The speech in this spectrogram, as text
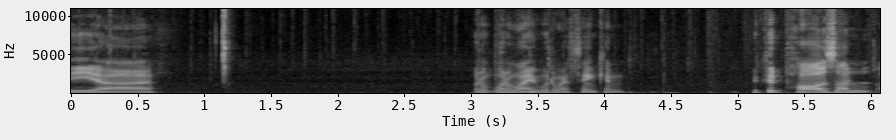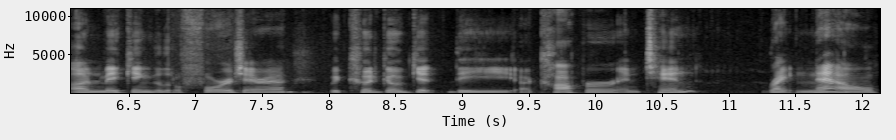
the uh what, what am I what am I thinking? We could pause on on making the little forage area. We could go get the uh, copper and tin right now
